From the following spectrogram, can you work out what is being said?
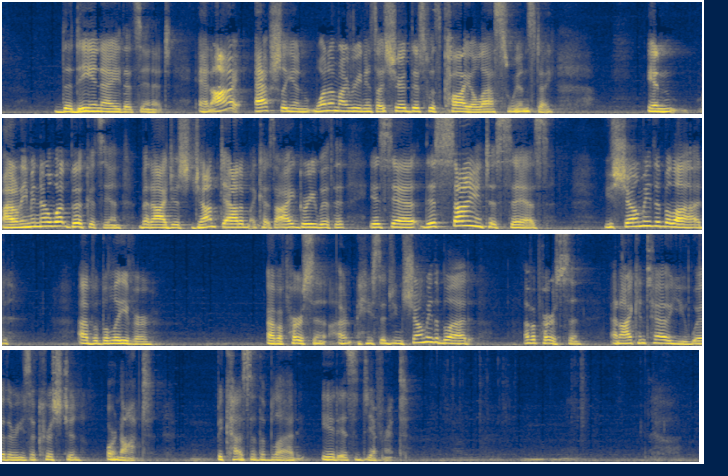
the DNA that's in it. And I actually, in one of my readings, I shared this with Kyle last Wednesday. In I don't even know what book it's in, but I just jumped out of because I agree with it. It said this scientist says, "You show me the blood of a believer, of a person." Uh, he said, "You can show me the blood of a person, and I can tell you whether he's a Christian or not, because of the blood. It is different."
